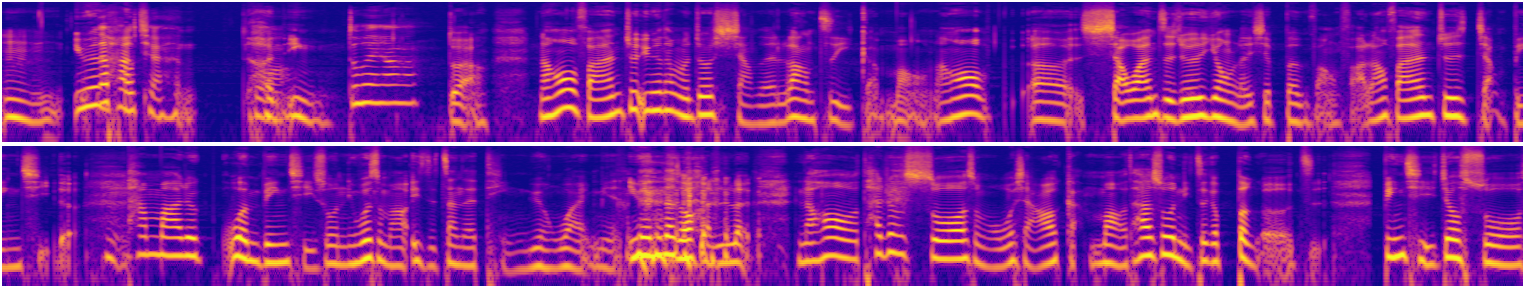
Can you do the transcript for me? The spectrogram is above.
嗯，因为它跑起来很啊。很硬，对啊，对啊，然后反正就因为他们就想着让自己感冒，然后呃小丸子就是用了一些笨方法，然后反正就是讲冰淇的，嗯他妈就问冰淇说你为什么要一直站在庭院外面？因为那时候很冷，然后他就说什么我想要感冒，他说你这个笨儿子，冰淇就说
